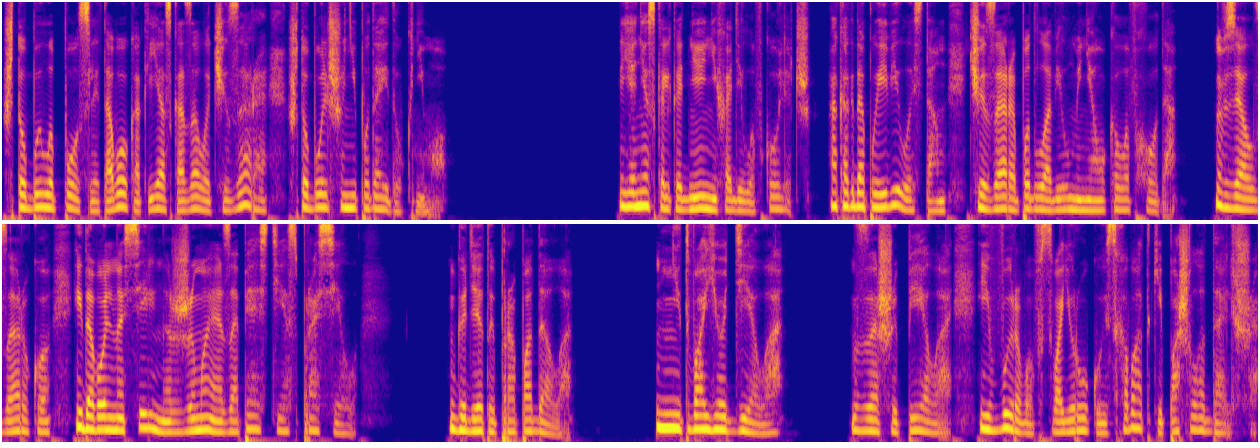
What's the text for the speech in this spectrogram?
что было после того, как я сказала Чезаре, что больше не подойду к нему. Я несколько дней не ходила в колледж, а когда появилась там, Чезаре подловил меня около входа. Взял за руку и, довольно сильно сжимая запястье, спросил, «Где ты пропадала?» «Не твое дело!» Зашипела и, вырвав свою руку из схватки, пошла дальше.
